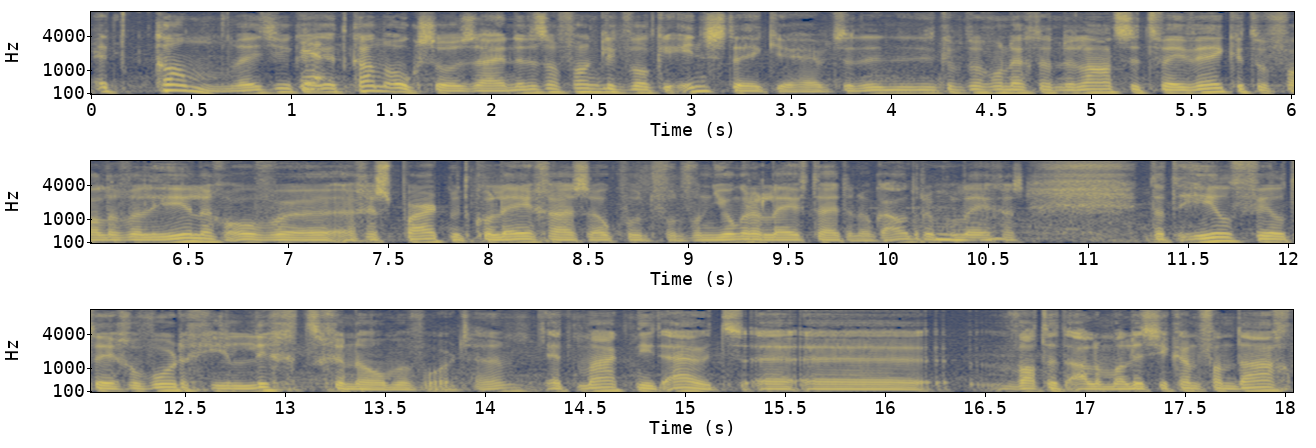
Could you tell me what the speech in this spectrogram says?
het kan, weet je. Kijk, Het kan ook zo zijn. Het is afhankelijk welke insteek je hebt. Ik heb er gewoon echt de laatste twee weken toevallig wel heel erg over uh, gespaard met collega's. Ook van, van, jongere leeftijd en ook oudere mhm. collega's. Dat heel veel tegenwoordig heel licht genomen wordt. Hè? Het maakt niet uit. Uh, wat het allemaal is. Je kan vandaag,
